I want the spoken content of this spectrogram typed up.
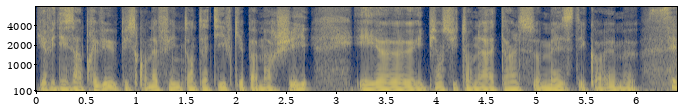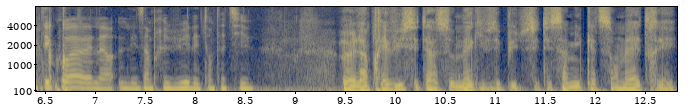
il y avait des imprévus puisqu'on a fait une tentative qui n'a pas marché et, euh, et, puis ensuite on a atteint le sommet. C'était quand même. C'était quoi les imprévus et les tentatives? L'imprévu, c'était un sommet qui faisait plus, c'était 5400 mètres et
